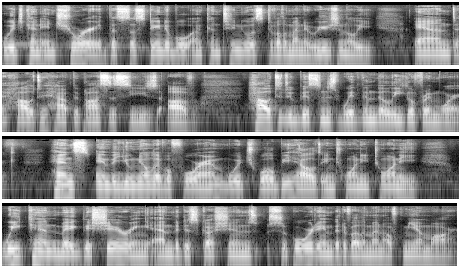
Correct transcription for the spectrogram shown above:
which can ensure the sustainable and continuous development regionally, and how to have the processes of how to do business within the legal framework. Hence, in the union level forum, which will be held in 2020, we can make the sharing and the discussions supporting the development of Myanmar.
